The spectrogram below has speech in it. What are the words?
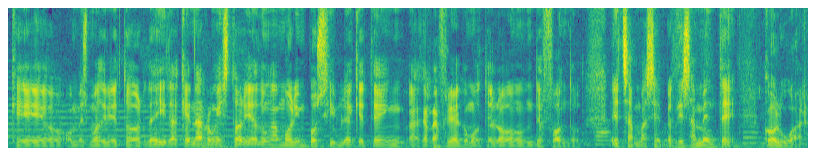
que é o mesmo director de Ida, que narra unha historia dun amor imposible que ten a Guerra Fría como telón de fondo. E chamase precisamente Cold War.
